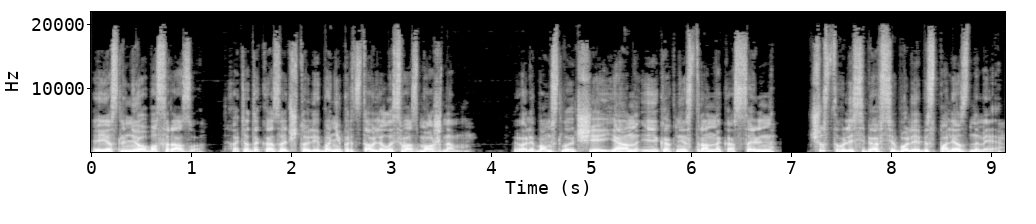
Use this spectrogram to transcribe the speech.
если не оба сразу, хотя доказать что-либо не представлялось возможным. В любом случае, Ян и, как ни странно, Кассельн чувствовали себя все более бесполезными.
